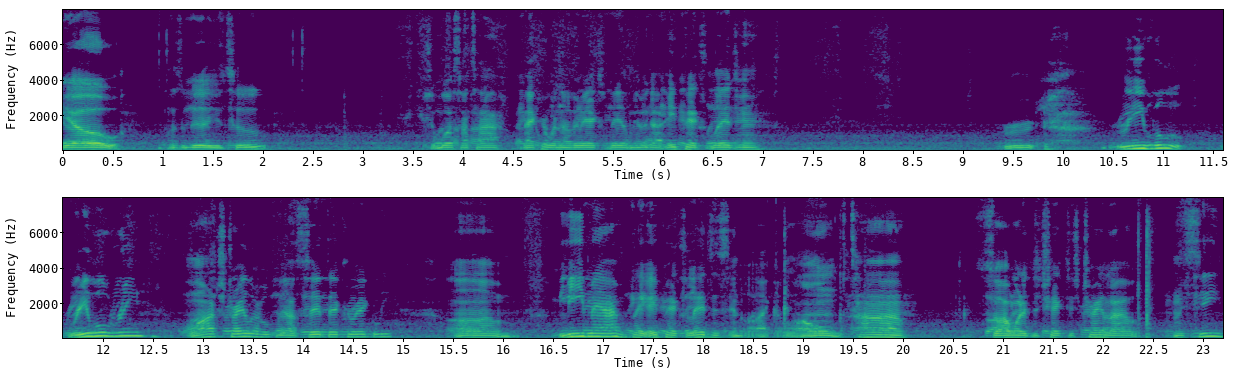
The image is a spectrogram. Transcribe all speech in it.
Yo, what's good, YouTube? It's your boy Sartai, back here with another reaction video. Man, we got Apex Legend, Re- Revol- Revelry launch trailer. Hopefully, I said that correctly. Um, me, man, I haven't played Apex Legends in like a long time, so I wanted to check this trailer out and see, you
